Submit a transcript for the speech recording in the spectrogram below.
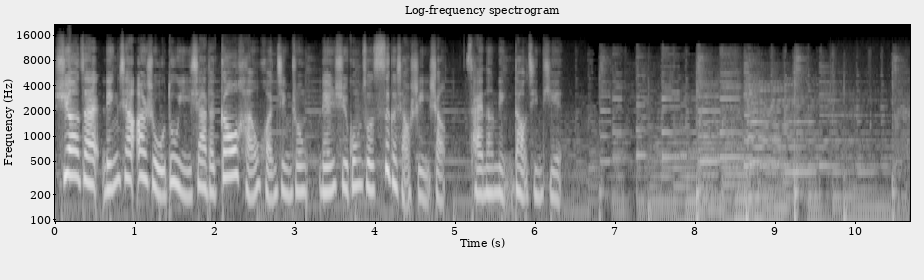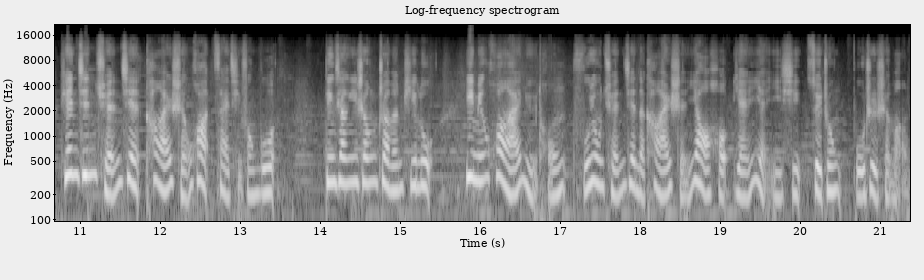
需要在零下二十五度以下的高寒环境中连续工作四个小时以上，才能领到津贴。天津权健抗癌神话再起风波，丁香医生撰文披露。一名患癌女童服用权健的抗癌神药后奄奄一息，最终不治身亡。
